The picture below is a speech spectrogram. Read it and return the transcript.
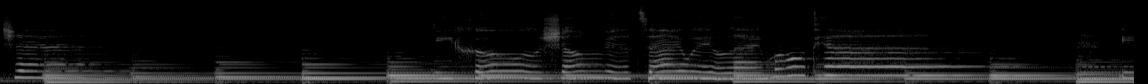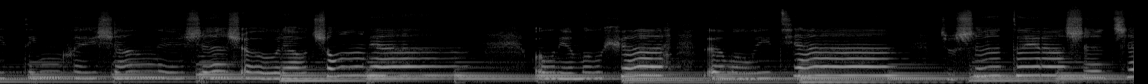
界。你和我相携手到终点，某年某月的某一天，就是对的时间，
